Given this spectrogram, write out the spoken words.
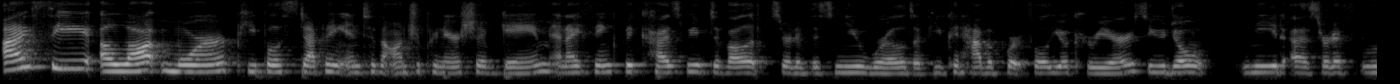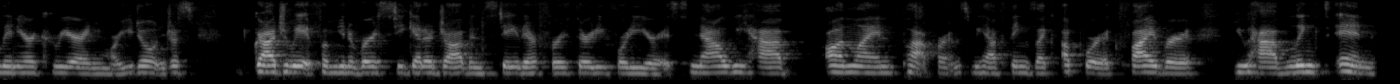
I see a lot more people stepping into the entrepreneurship game. And I think because we've developed sort of this new world of you can have a portfolio career, so you don't need a sort of linear career anymore. You don't just graduate from university, get a job, and stay there for 30, 40 years. Now we have online platforms. We have things like Upwork, Fiverr, you have LinkedIn,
